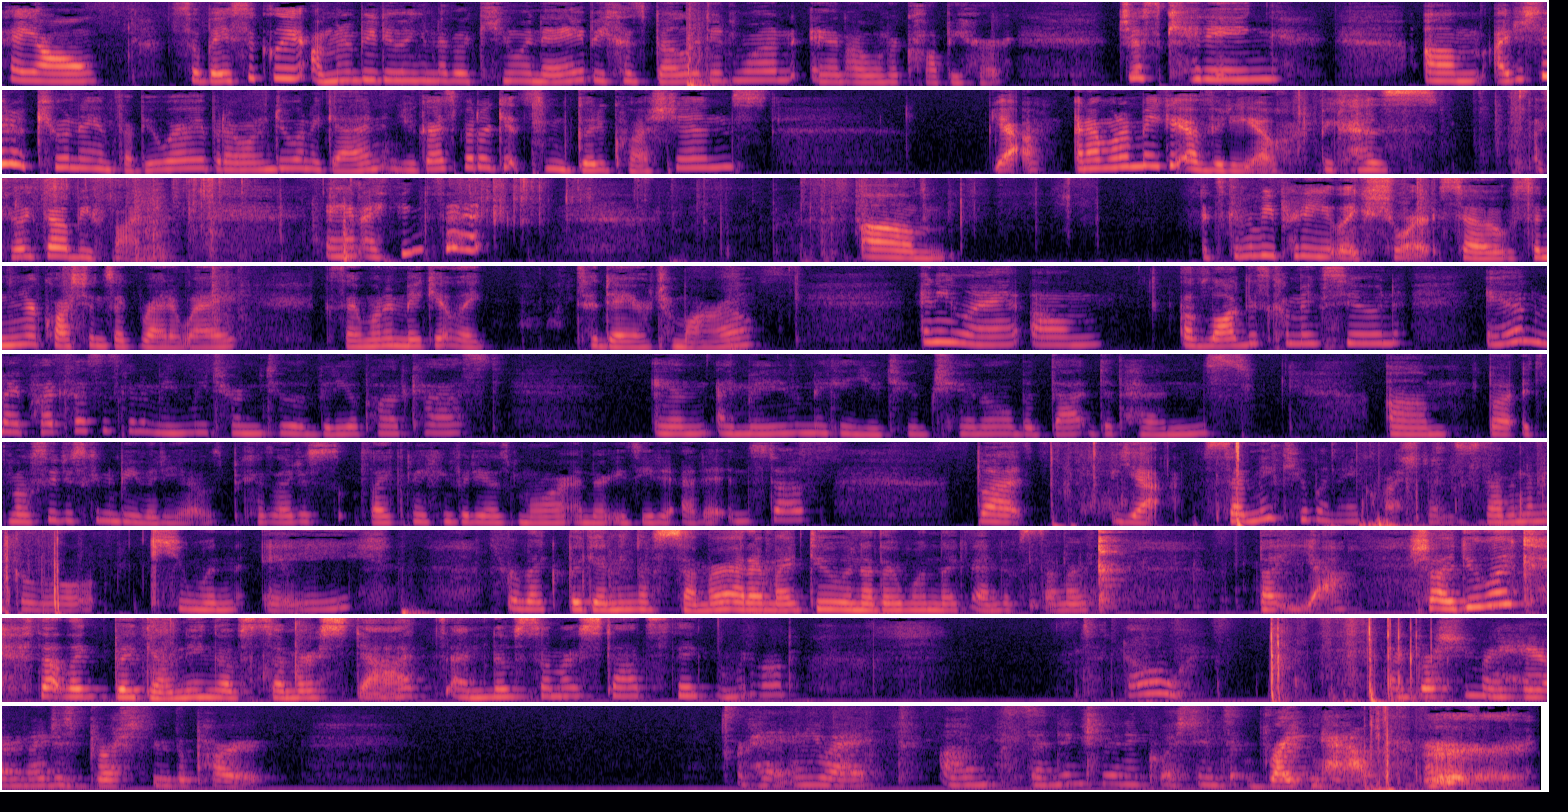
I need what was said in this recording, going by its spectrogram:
Hey y'all. So basically, I'm going to be doing another Q&A because Bella did one and I want to copy her. Just kidding. Um I just did a Q&A in February, but I want to do one again. You guys better get some good questions. Yeah, and I want to make it a video because I feel like that would be fun. And I think that um it's going to be pretty like short. So send in your questions like right away cuz I want to make it like today or tomorrow. Anyway, a vlog is coming soon, and my podcast is gonna mainly turn into a video podcast, and I may even make a YouTube channel, but that depends. Um, but it's mostly just gonna be videos because I just like making videos more, and they're easy to edit and stuff. But yeah, send me Q and A questions because I'm gonna make a little Q and A for like beginning of summer, and I might do another one like end of summer. But yeah. Should I do like that like beginning of summer stats, end of summer stats thing? Oh my god. Brushing my hair and I just brushed through the part. Okay, anyway, um, send in Q&A questions right now.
